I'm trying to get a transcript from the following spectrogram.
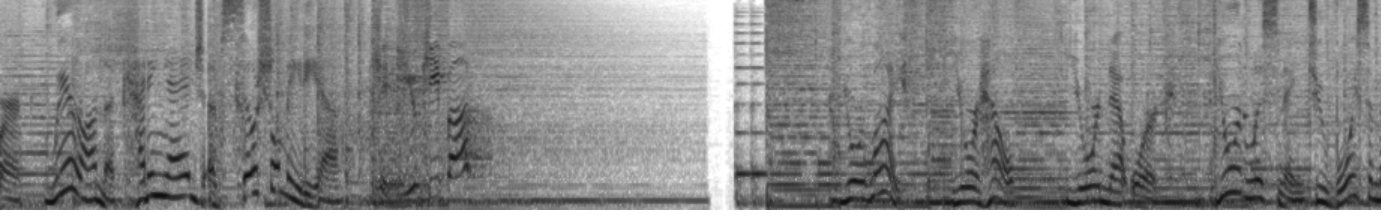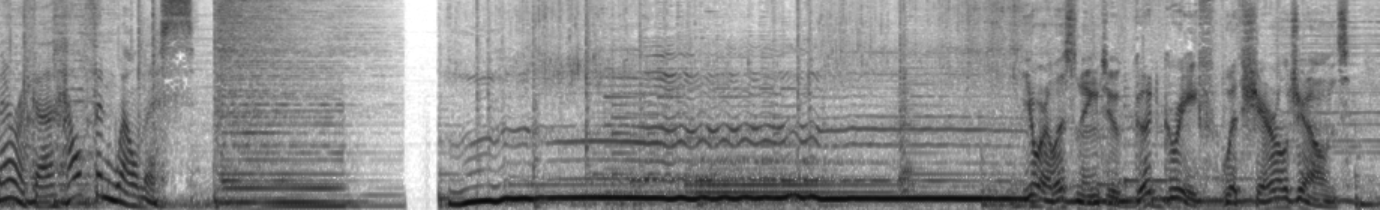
We're on the cutting edge of social media. Can you keep up? Your life, your health, your network. You're listening to Voice America Health and Wellness. You are listening to Good Grief with Cheryl Jones.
